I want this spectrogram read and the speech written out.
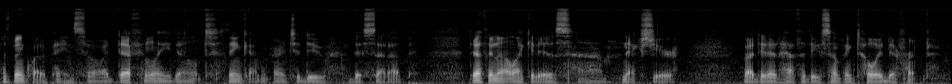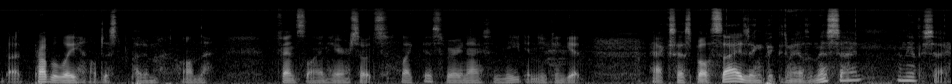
has been quite a pain. So I definitely don't think I'm going to do this setup. Definitely not like it is um, next year. If I did, I'd have to do something totally different. But probably I'll just put them on the fence line here. So it's like this, very nice and neat, and you can get access both sides. You can pick the tomatoes on this side and the other side.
